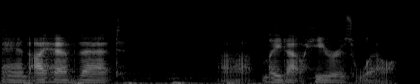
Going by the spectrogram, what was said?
And I have that uh, laid out here as well.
